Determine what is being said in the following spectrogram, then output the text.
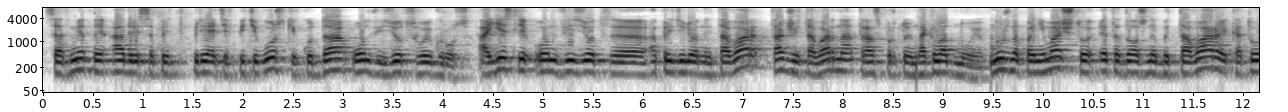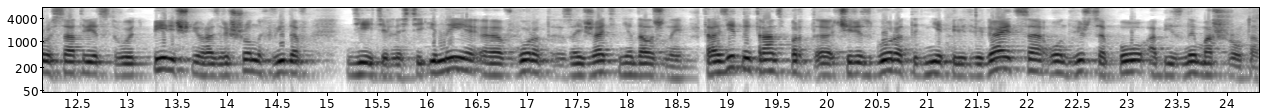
с отметной адреса предприятия в Пятигорске, куда он везет свой груз. А если он везет э, определенный товар, также и товарно-транспортную накладную. Нужно понимать, что это должны быть товары, которые соответствуют перечню разрешенных видов деятельности. Иные э, в город заезжать не должны. Транзитный транспорт э, через город не передвигается, он движется по объездным маршрутам.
